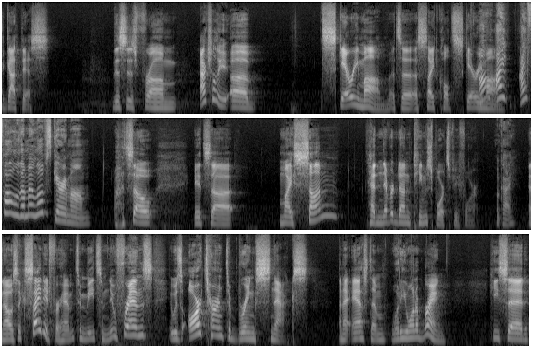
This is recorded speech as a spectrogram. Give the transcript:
I got this. This is from actually uh, Scary Mom. It's a, a site called Scary Oh, Mom. I I follow them. I love Scary Mom. so it's uh, my son had never done team sports before. Okay. and I was excited for him to meet some new friends. It was our turn to bring snacks. And I asked him, What do you want to bring? He said,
